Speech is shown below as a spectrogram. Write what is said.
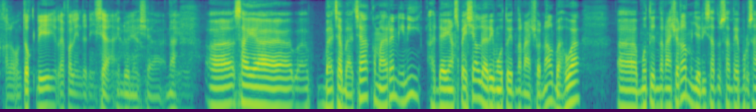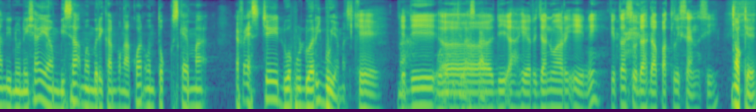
Kalau untuk di level Indonesia. ya. Indonesia. Nah, Oke. eh, saya eh, baca-baca kemarin ini ada yang spesial dari Mutu Internasional bahwa eh, Mutu Internasional menjadi satu-satunya perusahaan di Indonesia yang bisa memberikan pengakuan untuk skema FSC 22.000 ya, Mas. Oke. Nah, Jadi eh, di akhir Januari ini kita sudah dapat lisensi Oke.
